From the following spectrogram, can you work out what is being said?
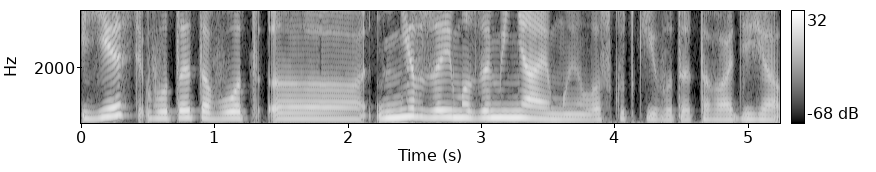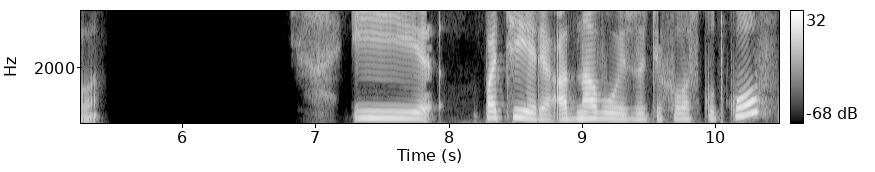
есть вот это вот э, невзаимозаменяемые лоскутки вот этого одеяла. И потеря одного из этих лоскутков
